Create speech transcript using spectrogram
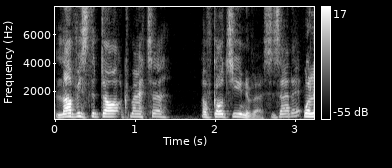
love is the dark matter of God's universe. Is that it? Well,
